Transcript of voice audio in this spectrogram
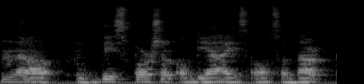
Now this portion of the eye is also dark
